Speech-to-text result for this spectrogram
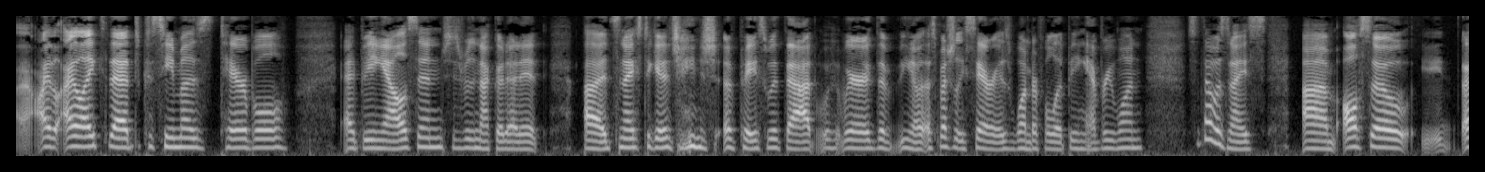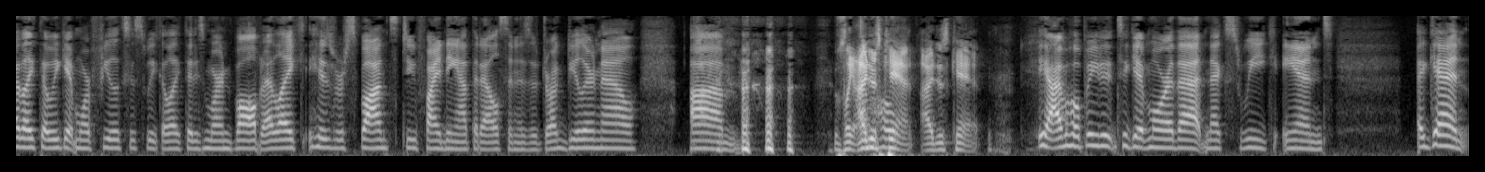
I I like that Cosima is terrible at being Allison. She's really not good at it. Uh, it's nice to get a change of pace with that, where the you know especially Sarah is wonderful at being everyone. So that was nice. Um, also, I like that we get more Felix this week. I like that he's more involved. I like his response to finding out that Allison is a drug dealer now. Um, It's like I I'm just hope- can't. I just can't. yeah, I'm hoping to, to get more of that next week. And again,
